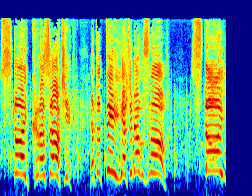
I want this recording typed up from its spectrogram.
Стой, красавчик! Это ты, я тебя узнал! Стой!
